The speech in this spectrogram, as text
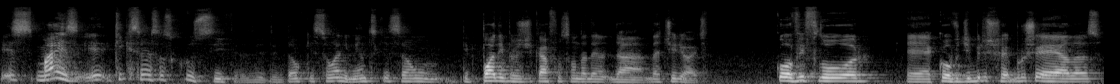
Esse, mas o que, que, são essas crucíferas? Então, que são alimentos que, são, que podem prejudicar a função da, da, da tireoide. Couve-flor, é, couve de bruxelas,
